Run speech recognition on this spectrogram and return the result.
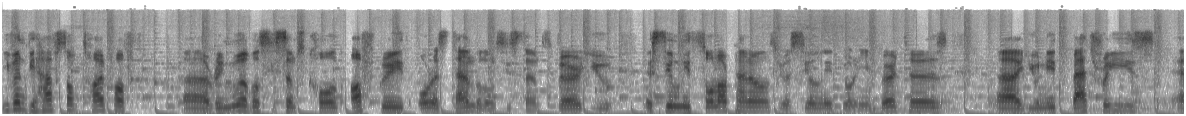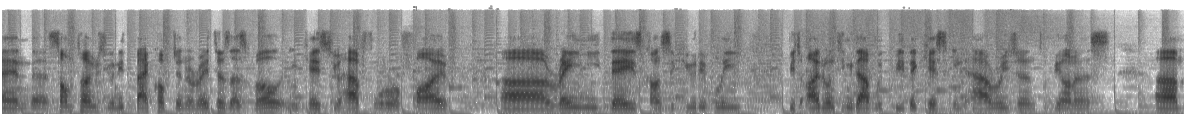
even we have some type of uh, renewable systems called off-grid or standalone systems, where you still need solar panels, you still need your inverters, uh, you need batteries and uh, sometimes you need backup generators as well in case you have four or five uh, rainy days consecutively which i don't think that would be the case in our region to be honest. Um,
